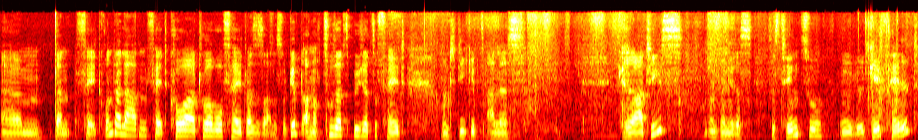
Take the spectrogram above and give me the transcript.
ähm, dann Fate runterladen, Fate Core, Turbo Fate, was es alles so gibt. Auch noch Zusatzbücher zu Fate und die gibt es alles gratis. Und wenn dir das System zu äh, gefällt,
